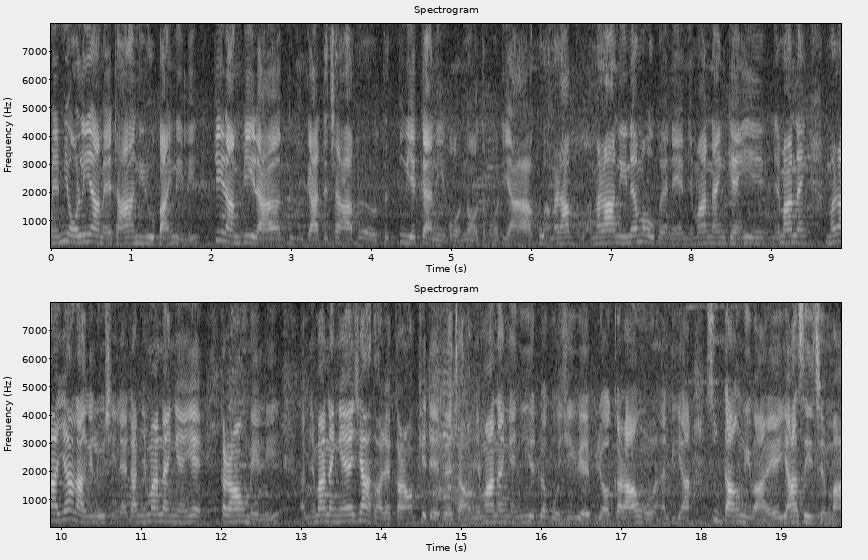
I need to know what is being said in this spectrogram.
မယ်မျောလင်းရမယ်ဒါအန်တီတို့ဘိုင်းနေလေပြေးတာမပြေးတာကတခြားသူ့ရဲ့ကန်နေပေါ့နော်သဘောတရားအခုအမရာအမရာအနေနဲ့မဟုတ်ဘဲနဲ့မြန်မာနိုင်ငံရဲ့မြန်မာနိုင်ငံအမရာရလာခဲ့လို့ရှိရင်လည်းဒါမြန်မာနိုင်ငံရဲ့ကရောင်းမယ်လေမြန်မာနိုင်ငံရဲ့ရသွားတဲ့ကရောင်းဖြစ်တဲ့အတွက်ကြောင့်မြန်မာနိုင်ငံကြီးရဲ့အတွက်ကိုရည်ရွယ်ပြီးတော့ကရောင်းကိုအန်တီကဆူတောင်းနေပါတယ်ရစေချင်ပါ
